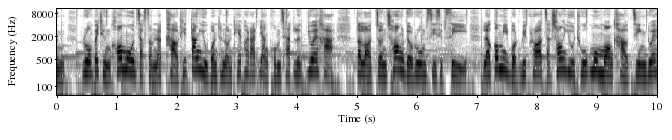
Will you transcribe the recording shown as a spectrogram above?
91 รวมไปถึงข้อมูลจากสำนักข่าวที่ตั้งอยู่บนถนนเทพรัตน์อย่างคมชัดลึกด้วยค่ะ ตลอดจนช่อง The Room 44 แล้วก็มีบทวิเคราะห์จากช่อง YouTube มุมมองข่าวจริงด้วย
